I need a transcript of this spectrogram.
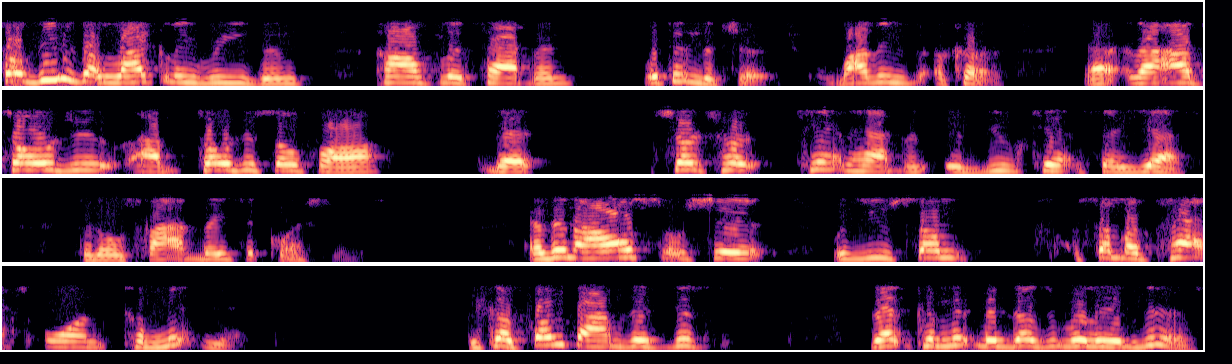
So these are likely reasons conflicts happen within the church. Why these occur. Now, I told you, I've told you so far that church hurt can't happen if you can't say yes to those five basic questions. And then I also shared with you some some attacks on commitment. Because sometimes it's just that commitment doesn't really exist.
